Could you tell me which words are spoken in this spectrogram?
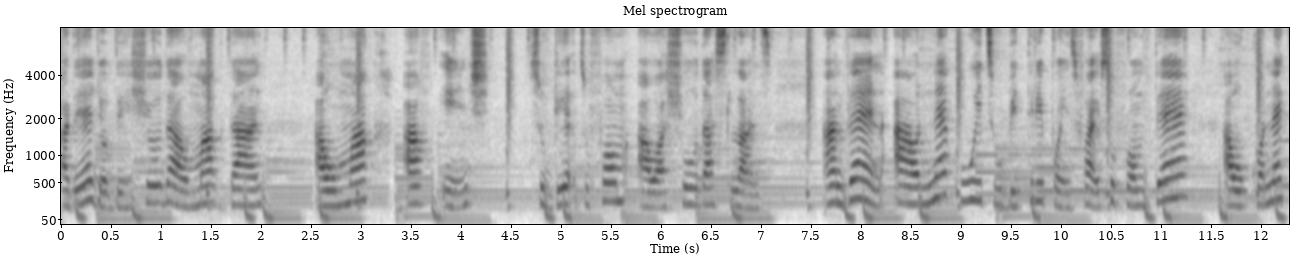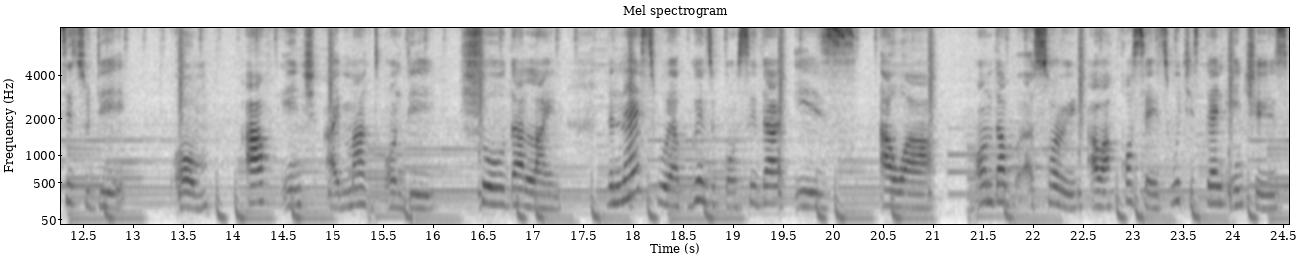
at the edge of the shoulder i'll mark down i will mark half inch to get to form our shoulder slant. And then our neck width will be 3.5 so from there i will connect it to the um half inch I marked on the shoulder line. The next we are going to consider is our under sorry our corset which is 10 inches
